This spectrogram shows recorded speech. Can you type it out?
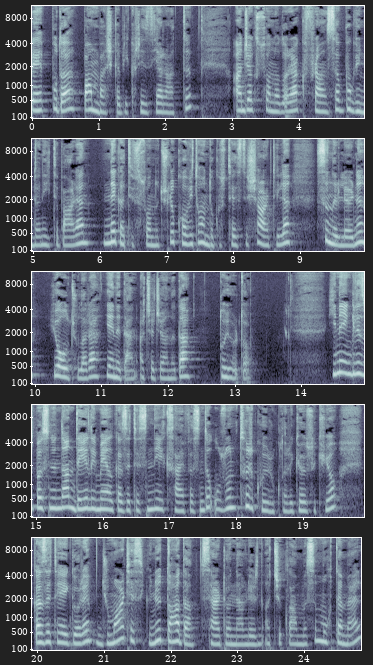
ve bu da bambaşka bir kriz yarattı. Ancak son olarak Fransa bugünden itibaren negatif sonuçlu COVID-19 testi şartıyla sınırlarını yolculara yeniden açacağını da duyurdu. Yine İngiliz basınından Daily Mail gazetesinin ilk sayfasında uzun tır kuyrukları gözüküyor. Gazeteye göre cumartesi günü daha da sert önlemlerin açıklanması muhtemel.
